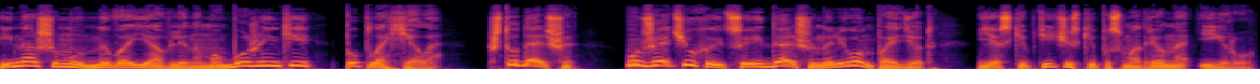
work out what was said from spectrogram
и нашему новоявленному боженьке поплохело. Что дальше? Он же очухается и дальше на Леон пойдет. Я скептически посмотрел на Иру.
